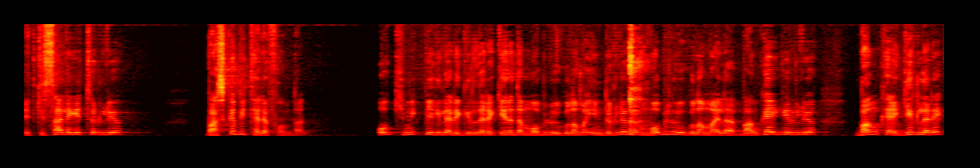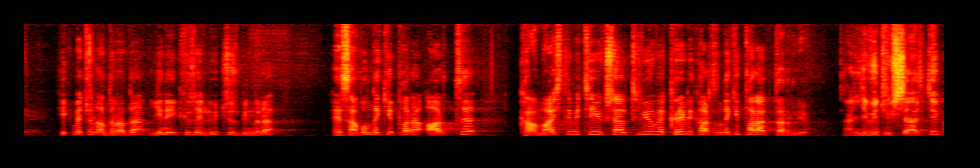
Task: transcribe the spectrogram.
etkisiz hale getiriliyor. Başka bir telefondan o kimlik bilgileri girilerek yeniden mobil uygulama indiriliyor ve mobil uygulamayla bankaya giriliyor. bankaya girilerek Hikmet'in adına da yine 250-300 bin lira hesabındaki para artı KMH limiti yükseltiliyor ve kredi kartındaki para aktarılıyor. Yani limit yükseltip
